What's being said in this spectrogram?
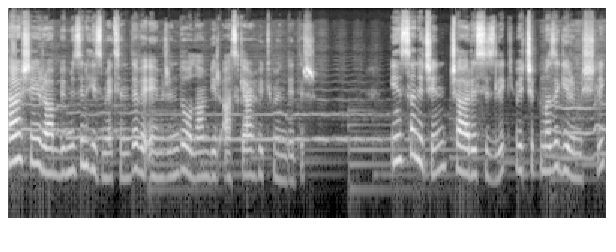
her şey Rabbimizin hizmetinde ve emrinde olan bir asker hükmündedir. İnsan için çaresizlik ve çıkmazı girmişlik,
